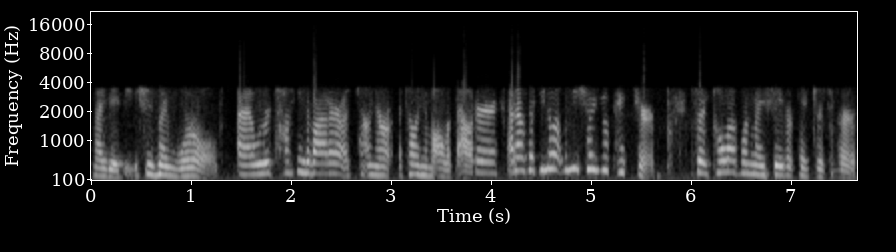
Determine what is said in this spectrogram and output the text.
my baby. She's my world. And we were talking about her. I was telling her, telling him all about her, and I was like, you know what? Let me show you a picture. So I pull up one of my favorite pictures of her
